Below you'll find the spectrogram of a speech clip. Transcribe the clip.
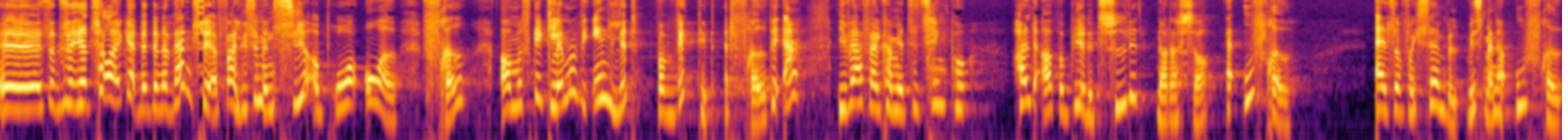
Øh, så, så jeg tror ikke, at den er vant til, at folk ligesom siger og bruger ordet fred. Og måske glemmer vi egentlig lidt, hvor vigtigt at fred det er. I hvert fald kom jeg til at tænke på, hold da op, hvor bliver det tydeligt, når der så er ufred. Altså for eksempel, hvis man har ufred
